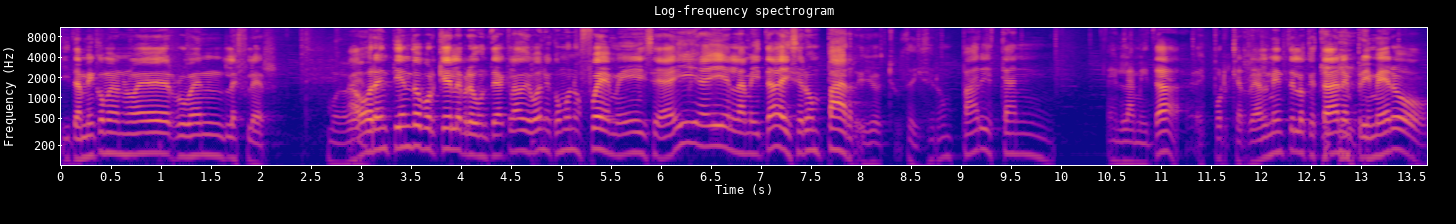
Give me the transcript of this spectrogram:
Y también con menos 9 Rubén Lefler. Ahora entiendo por qué le pregunté a Claudio, bueno, ¿y cómo nos fue? Me dice, ahí, ahí, en la mitad, hicieron par. Y yo, chuta, hicieron par y están en la mitad. Es porque realmente los que estaban en primero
